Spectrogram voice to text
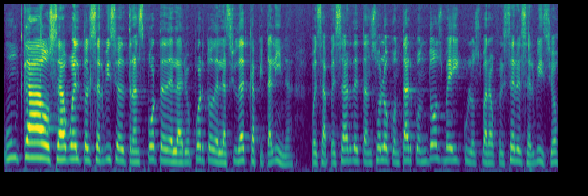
Un caos se ha vuelto el servicio de transporte del aeropuerto de la ciudad capitalina, pues a pesar de tan solo contar con dos vehículos para ofrecer el servicio,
